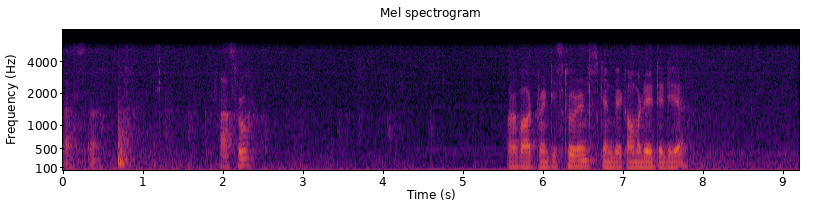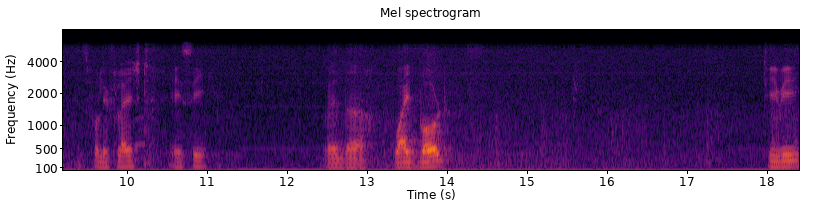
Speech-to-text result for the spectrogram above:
That's the classroom. For about 20 students can be accommodated here. Fully fledged AC with whiteboard, TV.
